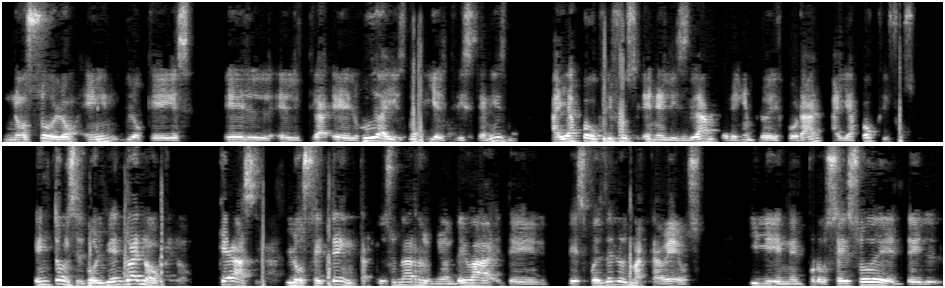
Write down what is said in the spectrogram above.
no solo en lo que es el, el, judaísmo y el cristianismo. Hay apócrifos en el Islam, por ejemplo, del Corán, hay apócrifos. Entonces, volviendo a Enoch, ¿qué hace? Los 70, que es una reunión de, de después de los macabeos, y en el proceso del,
